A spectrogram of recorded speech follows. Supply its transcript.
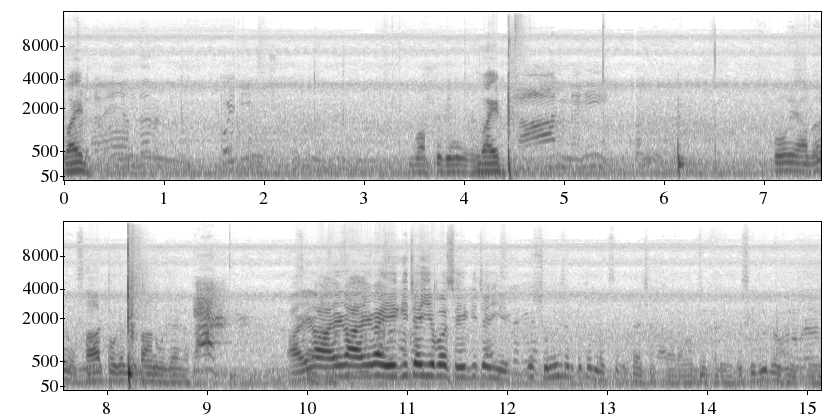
वाइट वो आपके भी नहीं वाइट हो गया अब साठ हो गया तो आसान हो जाएगा। आएगा आएगा आएगा एक ही चाहिए बस एक ही चाहिए। तो सुनील सर को तो लग सकता है छक्का आराम से खड़े होकर सीधी बॉल खेलते हैं।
